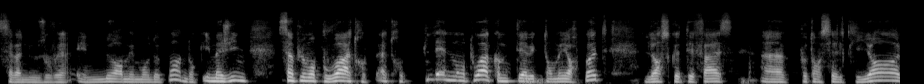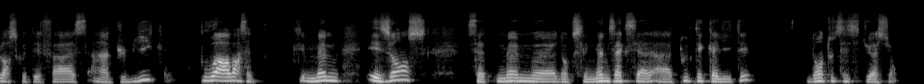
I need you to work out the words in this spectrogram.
ça va nous ouvrir énormément de portes. Donc imagine simplement pouvoir être, être pleinement toi comme tu es avec ton meilleur pote lorsque tu es face à un potentiel client, lorsque tu es face à un public, pouvoir avoir cette même aisance, cette même, euh, donc ces mêmes accès à, toutes tes qualités dans toutes ces situations.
